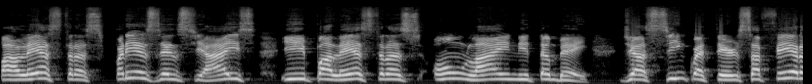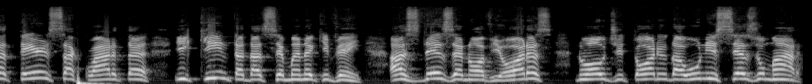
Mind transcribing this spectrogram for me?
palestras presenciais e palestras online também Dia 5 é terça-feira, terça, quarta e quinta da semana que vem, às 19 horas, no auditório da Unicesumar,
